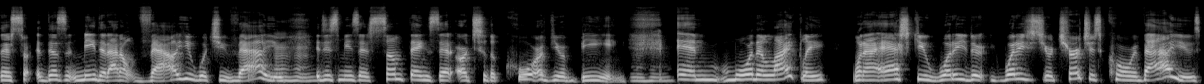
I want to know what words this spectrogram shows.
there's it doesn't mean that i don't value what you value Mhm. it just means there's some things that are to the core of your being Mhm. and more than likely when i ask you what are you what is your church's core values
